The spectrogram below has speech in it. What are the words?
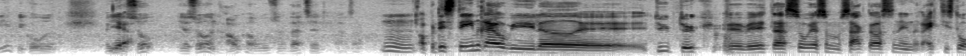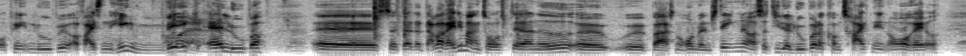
virkelig gode ud. Men Ja. jeg, så, jeg så en havkaruse, that's it. Altså. Mm, og på det stenrev, vi lavede øh, dyb dyk øh, ved, der så jeg som sagt også sådan en rigtig stor pæn lupe, og faktisk en hel væg ja. af luper. Øh, så der, der, der var rigtig mange torsk dernede, øh, øh, bare sådan rundt mellem stenene, og så de der luper, der kom trækkende ind over revet. Ja.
